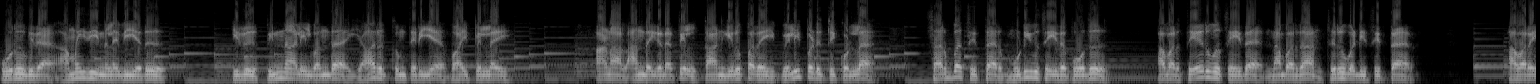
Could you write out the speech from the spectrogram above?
ஒருவித அமைதி நிலவியது. இது பின்னாளில் வந்த யாருக்கும் தெரிய வாய்ப்பில்லை. ஆனால் அந்த இடத்தில் தான் இருப்பதை வெளிப்படுத்திக் கொள்ள சர்ப சித்தர் முடிவு செய்தபோது அவர் தேர்வு செய்த நபர்தான் திருவடி சித்தர். அவரை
